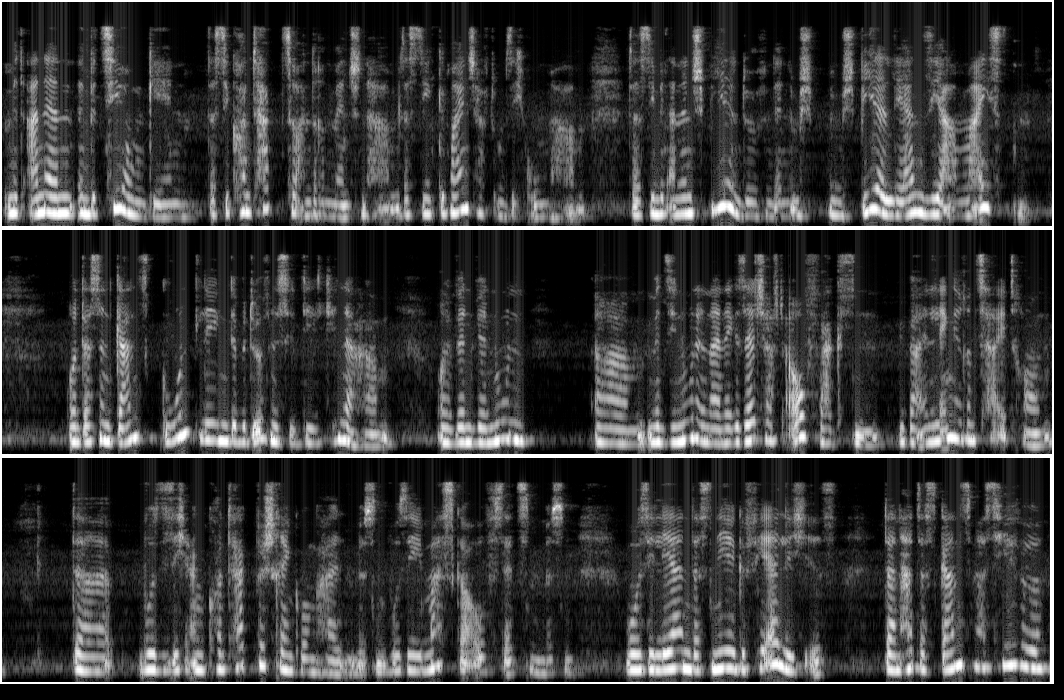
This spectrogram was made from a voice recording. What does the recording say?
mit anderen in Beziehungen gehen, dass sie Kontakt zu anderen Menschen haben, dass sie Gemeinschaft um sich herum haben, dass sie mit anderen spielen dürfen, denn im, im Spiel lernen sie ja am meisten. Und das sind ganz grundlegende Bedürfnisse, die die Kinder haben. Und wenn wir nun, ähm, wenn sie nun in einer Gesellschaft aufwachsen, über einen längeren Zeitraum, da, wo sie sich an Kontaktbeschränkungen halten müssen, wo sie Maske aufsetzen müssen, wo sie lernen, dass Nähe gefährlich ist, dann hat das ganz massive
